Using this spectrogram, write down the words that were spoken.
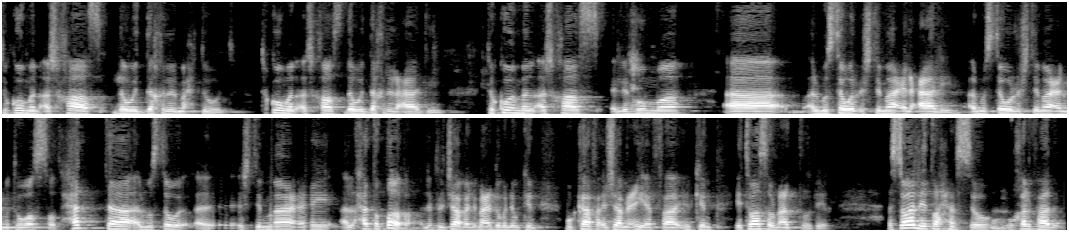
تكون من أشخاص ذوي الدخل المحدود، تكون من الاشخاص ذوي الدخل العادي، تكون من الأشخاص اللي هم المستوى الاجتماعي العالي، المستوى الاجتماعي المتوسط، حتى المستوى الاجتماعي حتى الطلبة اللي في الجامعة اللي ما عندهم يمكن مكافأة جامعية فيمكن يتواصلوا مع التطبيق. السؤال اللي يطرح نفسه نعم. وخلف هذا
